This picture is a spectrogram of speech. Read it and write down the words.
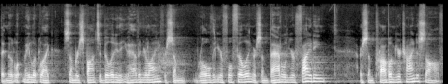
they may look like some responsibility that you have in your life, or some role that you're fulfilling, or some battle you're fighting or some problem you're trying to solve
